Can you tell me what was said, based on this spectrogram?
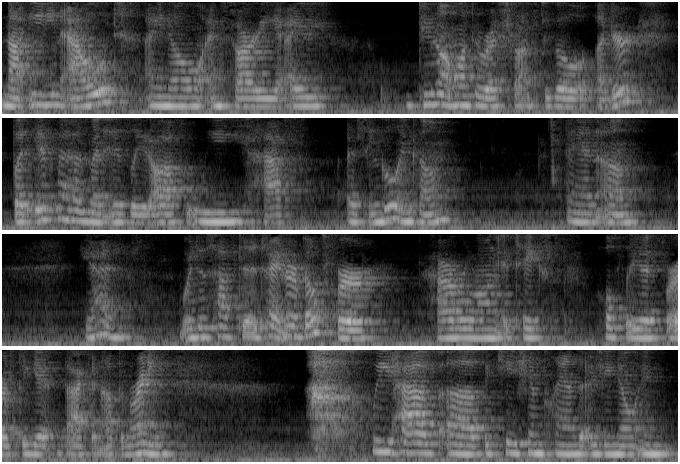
not eating out. I know, I'm sorry, I do not want the restaurants to go under. But if my husband is laid off, we have a single income. And um, yeah, we just have to tighten our belts for however long it takes, hopefully, for us to get back and up and running. We have uh, vacation plans, as you know, in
